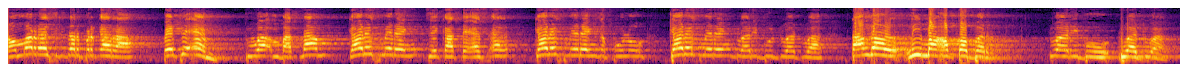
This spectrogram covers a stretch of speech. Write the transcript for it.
nomor register perkara PDM 246 garis miring JKTSL garis miring 10 garis miring 2022 tanggal 5 Oktober 2022.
